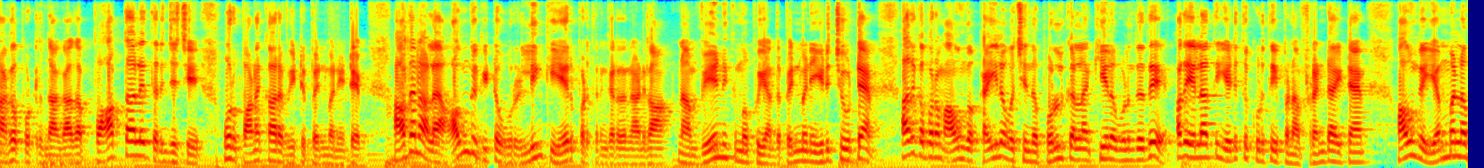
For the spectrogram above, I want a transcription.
நகை போட்டிருந்தாங்க அதை பார்த்தாலே தெரிஞ்சிச்சு ஒரு பணக்கார வீட்டு பெண்மணிட்டு அதனால் அவங்க கிட்ட ஒரு லிங்க் ஏற்படுத்துங்கிறதுனால தான் நான் வேணுக்குமே போய் அந்த பெண்மணி இடிச்சு விட்டேன் அதுக்கப்புறம் அவங்க கையில் வச்சு இந்த பொருட்கள்லாம் கீழே விழுந்தது அதை எல்லாத்தையும் எடுத்து கொடுத்து இப்போ நான் ஃப்ரெண்ட் ஆகிட்டேன் அவங்க எம்எல்ஏ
